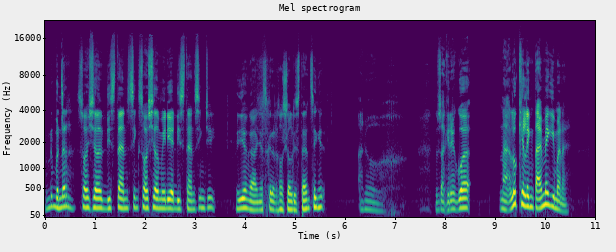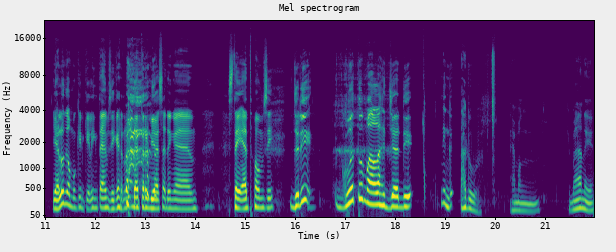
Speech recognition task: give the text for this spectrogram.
udah bener social distancing, social media distancing cuy. Iya nggak hanya sekedar social distancing ya. Aduh, terus akhirnya gue, nah lu killing time-nya gimana? Ya lu nggak mungkin killing time sih karena udah terbiasa dengan stay at home sih. Jadi gue tuh malah jadi ini aduh emang gimana ya?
